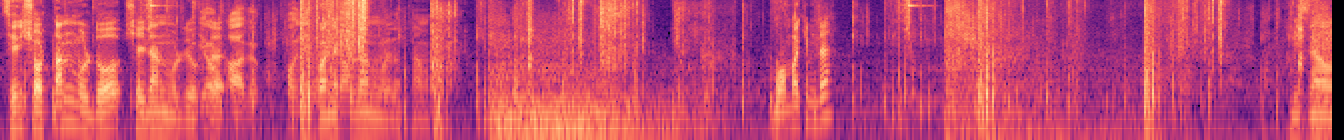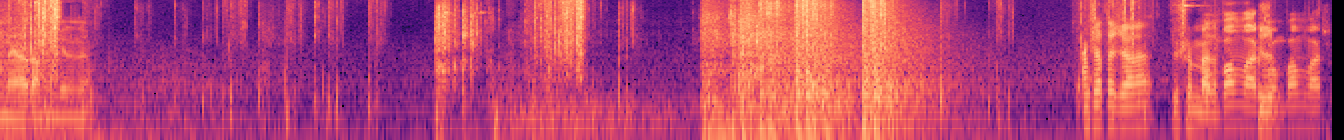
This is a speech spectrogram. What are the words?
Seni short'tan mı vurdu o? Şeyden mi vurdu yoksa? Yok abi. Connector'dan mı vurdu? Tamam. Bomba kimde? Bizden olmayan adamın birini. Kaç atacağını düşünmedim. Bombam var, Bizim- bombam var.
